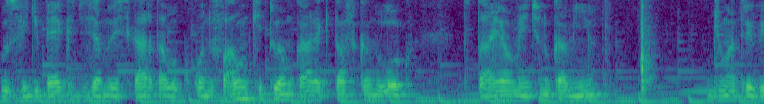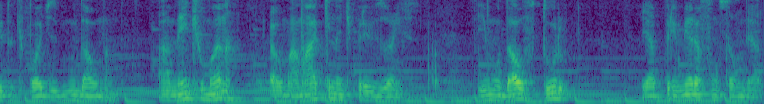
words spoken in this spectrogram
os feedbacks dizendo esse cara tá louco, quando falam que tu é um cara que tá ficando louco, tu tá realmente no caminho de um atrevido que pode mudar o mundo. A mente humana é uma máquina de previsões e mudar o futuro é a primeira função dela.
